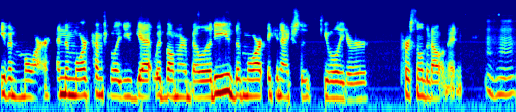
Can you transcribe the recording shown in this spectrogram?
even more. And the more comfortable you get with vulnerability, the more it can actually fuel your personal development. Mm-hmm.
